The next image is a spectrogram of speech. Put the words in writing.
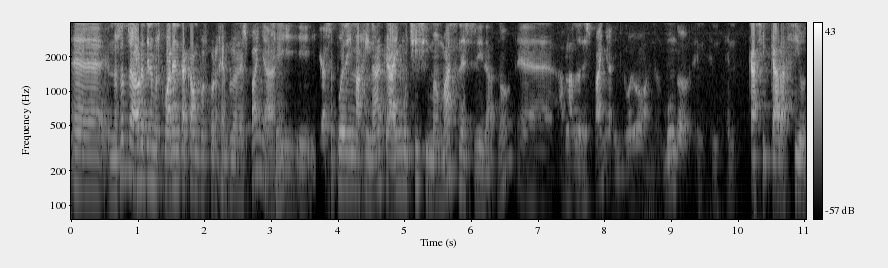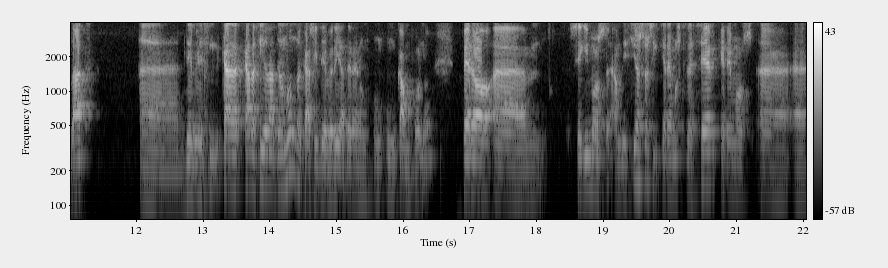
eh, nosotros ahora tenemos 40 campos, por ejemplo, en España y, ya se puede imaginar que hay muchísima más necesidad, ¿no? hablando de España y luego en el mundo, en, casi cada ciudad, debe, cada, ciudad del mundo casi debería tener un, un campo, ¿no? pero em, seguimos ambiciosos y queremos crecer, queremos eh,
